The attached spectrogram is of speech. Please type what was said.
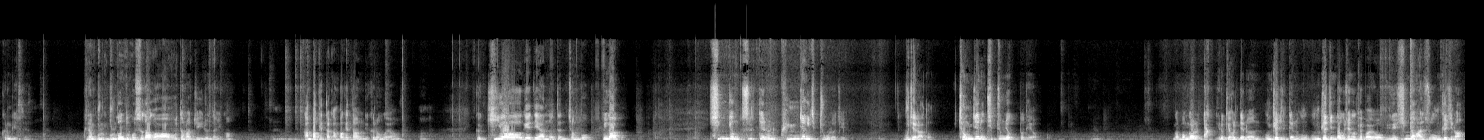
그런 게 있어요. 그냥 물, 물건도 뭐 쓰다가 어디다 놨지 이런다니까. 깜빡했다 깜빡했다 하는 게 그런 거예요. 어. 그 기억에 대한 어떤 정보. 그러니까 신경 쓸 때는 굉장히 집중을 하지. 무죄라도. 정제는 집중력도 돼요. 그러니까 뭔가를 딱 이렇게 할 때는 움켜질 때는 우, 움켜진다고 생각해봐요. 이게 신경 안 쓰고 움켜지나?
